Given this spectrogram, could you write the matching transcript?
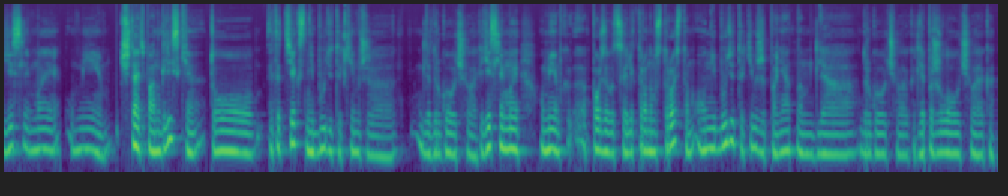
Если мы умеем читать по-английски, то этот текст не будет таким же для другого человека. Если мы умеем пользоваться электронным устройством, он не будет таким же понятным для другого человека, для пожилого человека.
